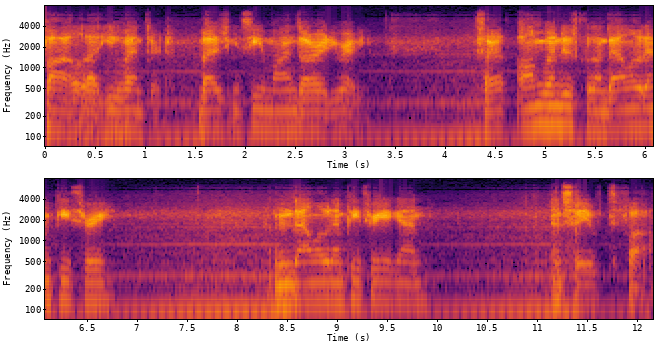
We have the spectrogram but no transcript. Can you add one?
file that you've entered. But as you can see, mine's already ready. So all I'm going to do is click on download MP3 and then download MP3 again and save to file.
